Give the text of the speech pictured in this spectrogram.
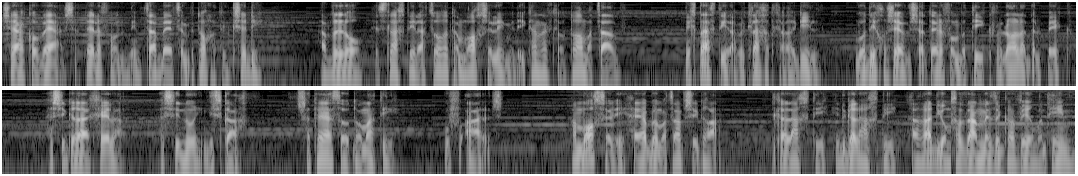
שהיה קובע שהטלפון נמצא בעצם בתוך התיק שלי. אבל לא הצלחתי לעצור את המוח שלי מלהיכנס לאותו המצב. נכנסתי למקלחת כרגיל, בעודי חושב שהטלפון בתיק ולא על הדלפק. השגרה החלה, השינוי נשכח, שהטייס האוטומטי הופעל. המוח שלי היה במצב שגרה. התקלחתי, התגלחתי, הרדיו חזה מזג אוויר מדהים.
